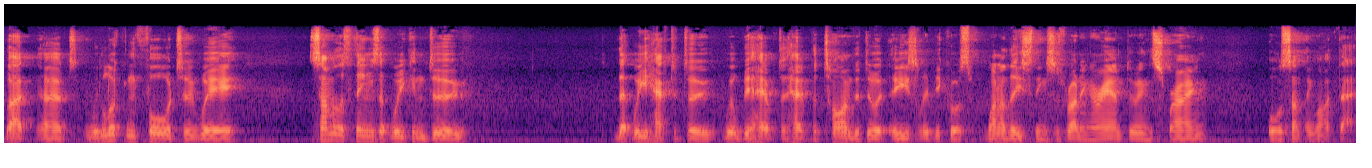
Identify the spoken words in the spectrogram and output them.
but uh, we're looking forward to where some of the things that we can do that we have to do, we'll be able to have the time to do it easily because one of these things is running around doing the spraying or something like that.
